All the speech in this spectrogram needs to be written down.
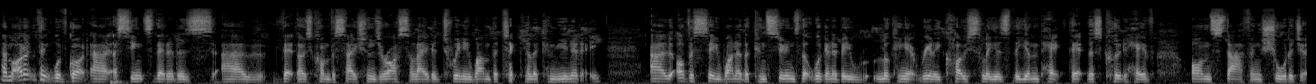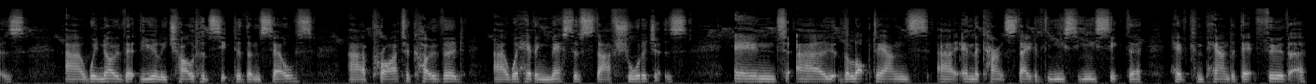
Um, I don't think we've got uh, a sense that it is uh, that those conversations are isolated to any one particular community. Uh, obviously, one of the concerns that we're going to be looking at really closely is the impact that this could have on staffing shortages. Uh, we know that the early childhood sector themselves uh, prior to COVID, uh, we're having massive staff shortages. And uh, the lockdowns uh, and the current state of the ECE sector have compounded that further.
